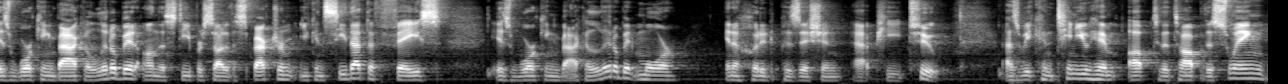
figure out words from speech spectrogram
is working back a little bit on the steeper side of the spectrum, you can see that the face is working back a little bit more in a hooded position at P2. As we continue him up to the top of the swing,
